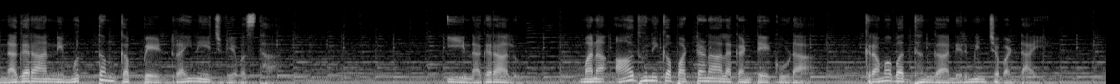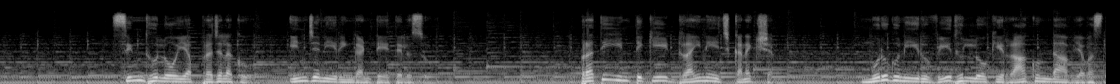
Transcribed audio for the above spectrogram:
నగరాన్ని మొత్తం కప్పే డ్రైనేజ్ వ్యవస్థ. ఈ నగరాలు మన ఆధునిక పట్టణాల కంటే కూడా క్రమబద్ధంగా నిర్మించబడ్డాయి. సింధులోయ ప్రజలకు ఇంజనీరింగ్ అంటే తెలుసు. ప్రతి ఇంటికి డ్రైనేజ్ కనెక్షన్ మురుగునీరు వీధుల్లోకి రాకుండా వ్యవస్థ.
